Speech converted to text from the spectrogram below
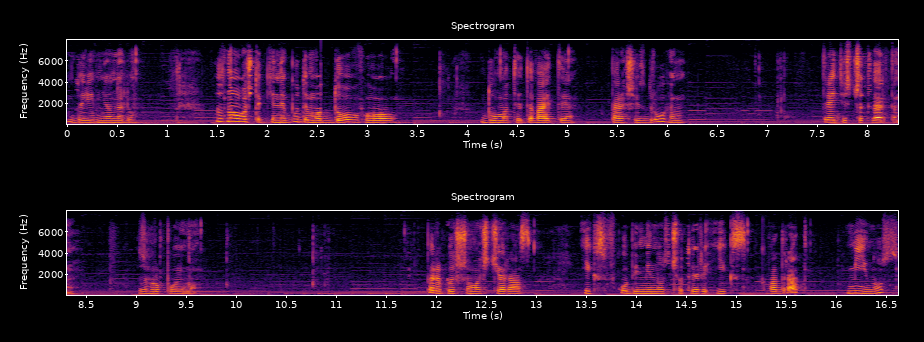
дорівнює 0. Знову ж таки, не будемо довго думати. Давайте перший з другим, третій з четвертим згрупуємо. Перепишемо ще раз х в кубі мінус 4х квадрат мінус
